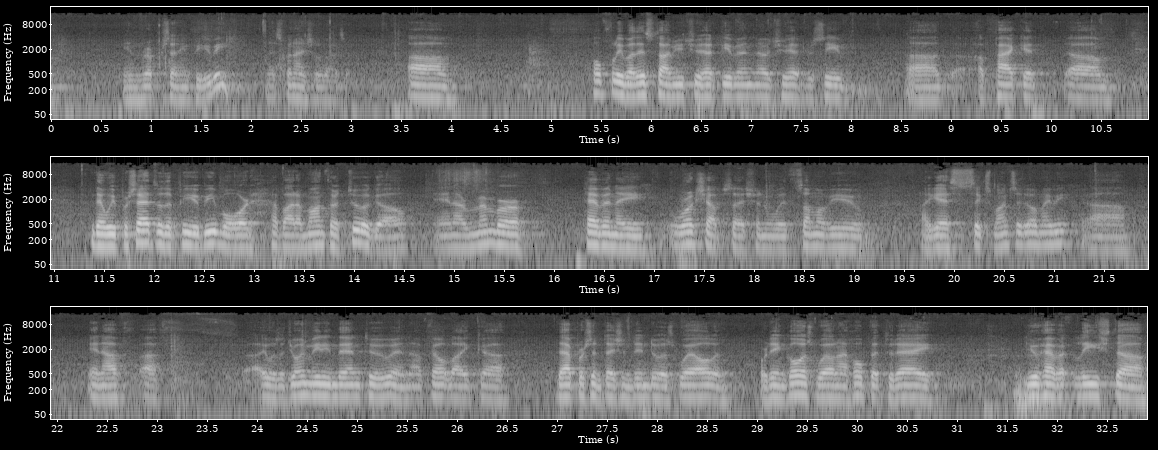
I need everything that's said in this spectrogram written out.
in representing PUB as financial advisor. Um, Hopefully by this time you should have given, uh, you had received uh, a packet um, that we presented to the PUB board about a month or two ago. And I remember having a workshop session with some of you I guess, six months ago, maybe. Uh, And I've, I've, it was a joint meeting then too, and I felt like uh, that presentation didn't do as well, and, or didn't go as well, and I hope that today you have at least uh,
